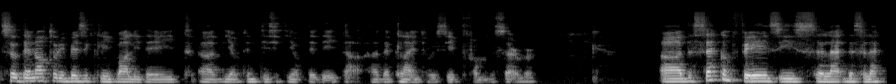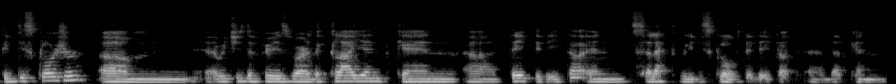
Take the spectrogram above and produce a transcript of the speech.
so the notary basically validate uh, the authenticity of the data uh, the client received from the server. Uh, the second phase is sele the selective disclosure, um, uh, which is the phase where the client can uh, take the data and selectively disclose the data uh, that can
